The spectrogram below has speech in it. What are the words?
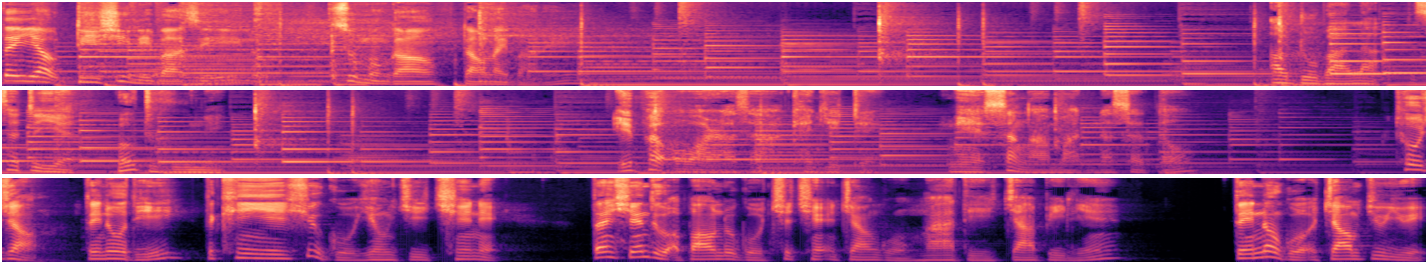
တက်ရောက်တည်ရှိနေပါစေလို့ဆုမွန်ကောင်းတောင်းလိုက်ပါတယ်။အောက်တိုဘာလ17ရက်ဗုဒ္ဓဟူးနေ့အေဖတ်ဩဝါဒစာခန်းကြီးတင်ငယ်15မှ23 ထို့ကြောင့်သင်တို့သည်သခင်ယေရှုကိုယုံကြည်ခြင်းနှင့်တန်ရှင်းသူအပေါင်းတို့ကိုချစ်ခြင်းအကြောင်းကိုငါသည်ကြားပြီးလျင်သင်တို့ကိုအကြောင်းပြု၍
